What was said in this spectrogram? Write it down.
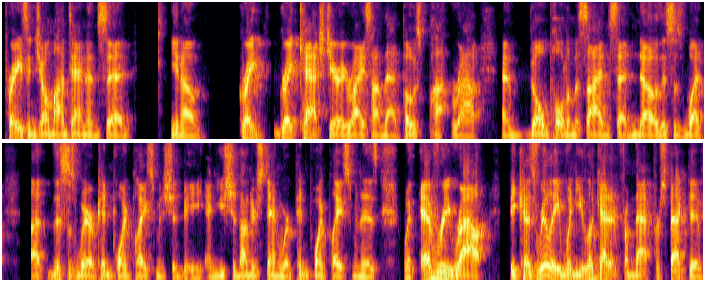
praising Joe Montana and said, you know, great, great catch, Jerry Rice, on that post route. And Bill pulled him aside and said, no, this is what. Uh, this is where pinpoint placement should be. And you should understand where pinpoint placement is with every route. Because really, when you look at it from that perspective,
